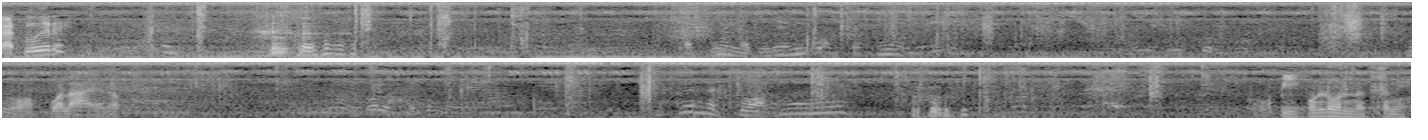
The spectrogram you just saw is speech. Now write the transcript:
กัดมือได้นั่นแบบนี้มันออกจากห้วนหอกว่าหลายแล้ว ก็หลายคนเลยเพื่อนกับจวบงูปีกมันหล่นเลยตัวนี้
